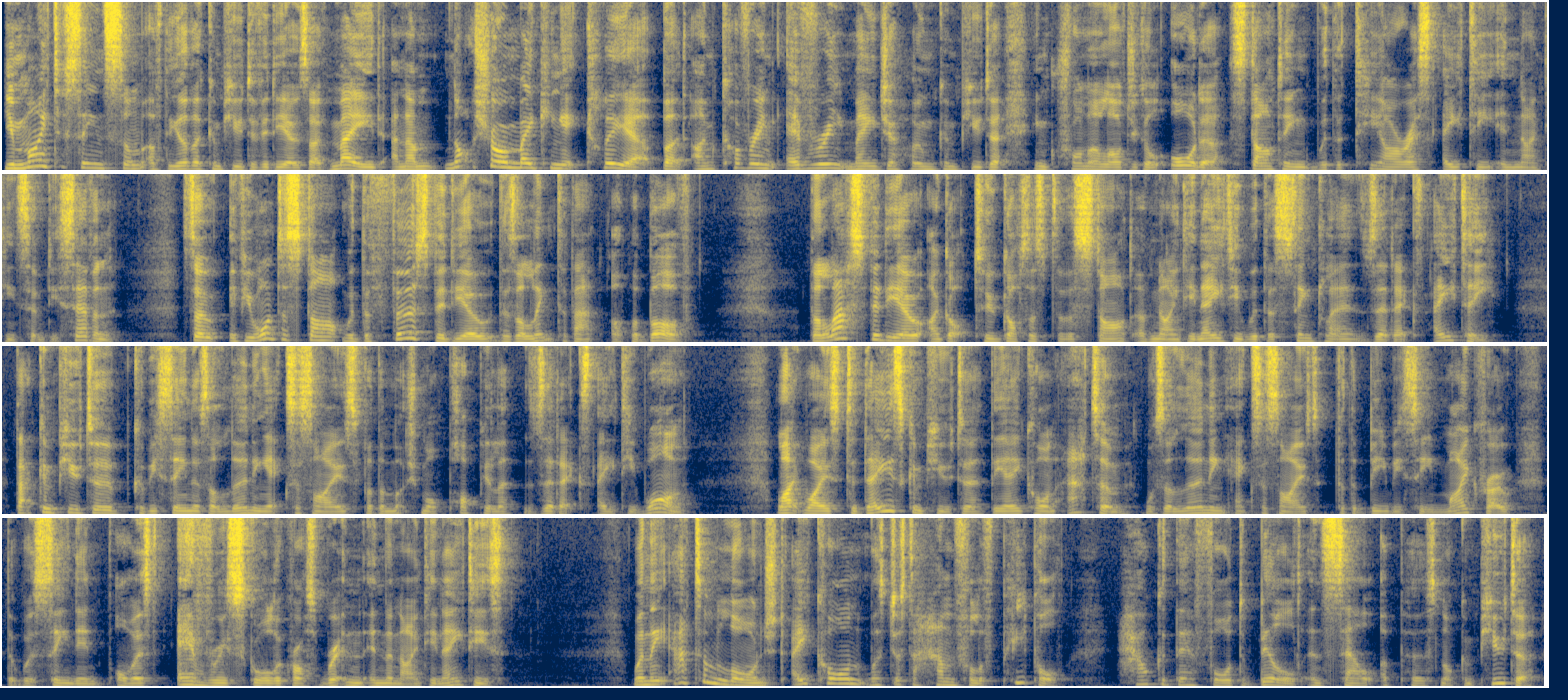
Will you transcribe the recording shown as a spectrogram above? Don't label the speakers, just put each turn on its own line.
You might have seen some of the other computer videos I've made, and I'm not sure I'm making it clear, but I'm covering every major home computer in chronological order, starting with the TRS-80 in 1977. So if you want to start with the first video, there's a link to that up above. The last video I got to got us to the start of 1980 with the Sinclair ZX80. That computer could be seen as a learning exercise for the much more popular ZX81. Likewise, today's computer, the Acorn Atom, was a learning exercise for the BBC Micro that was seen in almost every school across Britain in the 1980s. When the Atom launched, Acorn was just a handful of people. How could they afford to build and sell a personal computer?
